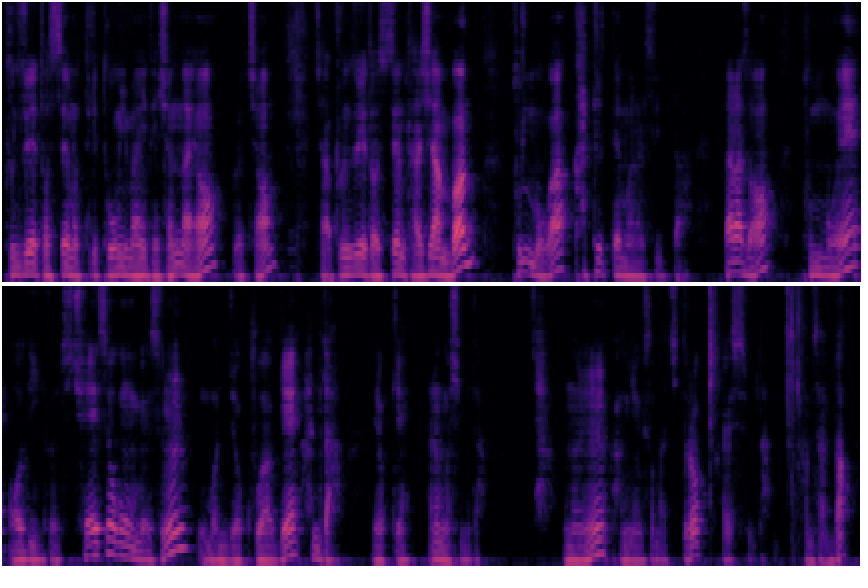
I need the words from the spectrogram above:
분수의 덧셈 어떻게 도움이 많이 되셨나요? 그렇죠? 자, 분수의 덧셈 다시 한번 분모가 같을 때만 할 수 있다. 따라서 분모의 어디 그렇지 최소 공배수를 먼저 구하게 한다. 이렇게 하는 것입니다. 자, 오늘 강의 여기서 마치도록 하겠습니다. 감사합니다.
